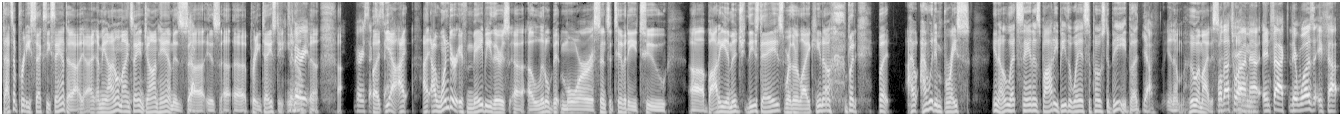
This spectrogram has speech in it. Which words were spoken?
that's a pretty sexy Santa. I, I, I mean, I don't mind saying Jon Hamm is Yeah. uh, is uh, uh, pretty tasty. a you know? very- Uh, Very sexy. but Santa. yeah, I, I, I wonder if maybe there's a, a little bit more sensitivity to uh, body image these days, where they're like, you know, but but I I would embrace, you know, let Santa's body be the way it's supposed to be. But yeah. you know, who am I to say? Well, that's where I'm know. at. In fact, there was a fat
